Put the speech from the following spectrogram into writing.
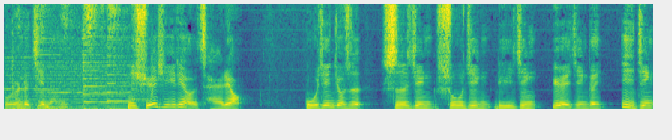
古人的技能。你学习一定要有材料，五经就是《诗经》《书经》《礼经》《乐经》跟《易经》。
